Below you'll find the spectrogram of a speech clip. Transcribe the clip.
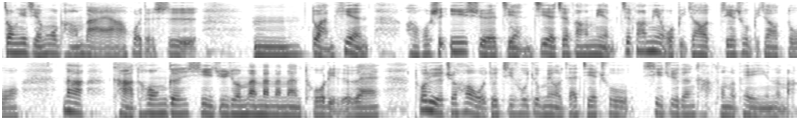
综艺节目旁白啊，或者是嗯短片啊，或是医学简介这方面，这方面我比较接触比较多。那卡通跟戏剧就慢慢慢慢脱离，对不对？脱离了之后，我就几乎就没有再接触戏剧跟卡通的配音了嘛。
